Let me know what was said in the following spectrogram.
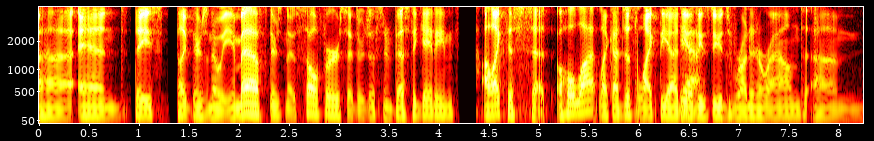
uh, and they like. There's no EMF, there's no sulfur, so they're just investigating. I like this set a whole lot. Like I just like the idea of these dudes running around, um,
